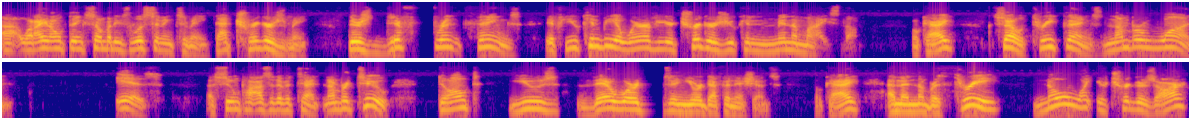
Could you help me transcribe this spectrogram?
uh, when I don't think somebody's listening to me, that triggers me. There's different things. If you can be aware of your triggers, you can minimize them. Okay. So, three things. Number one is assume positive intent. Number two, don't use their words in your definitions. Okay. And then number three, know what your triggers are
